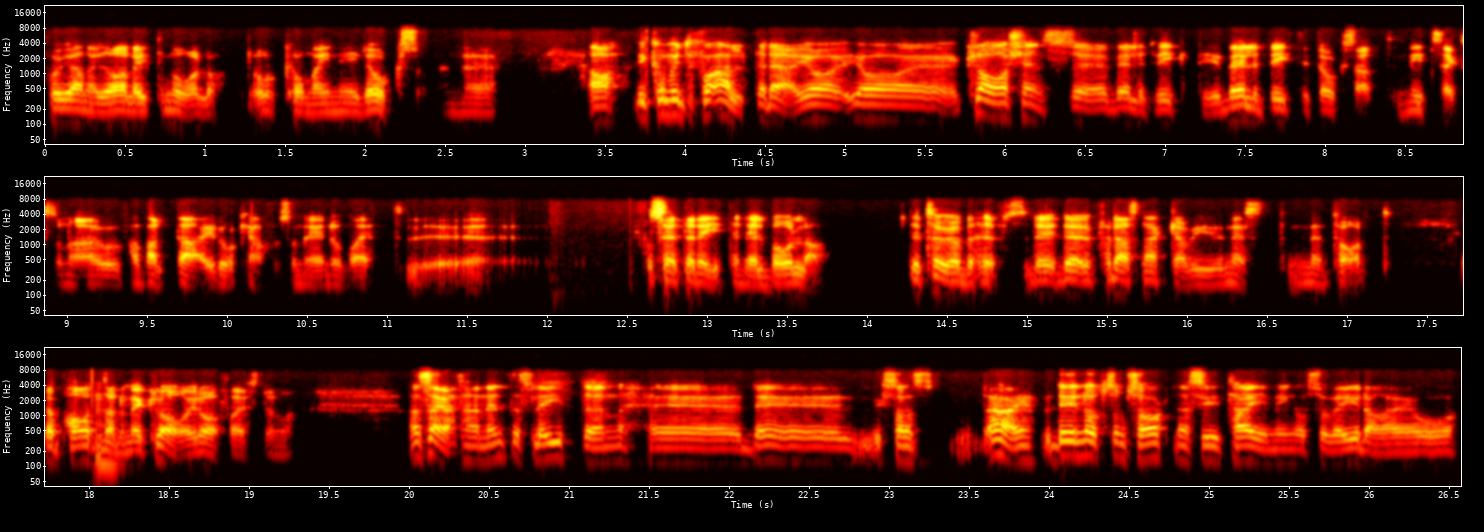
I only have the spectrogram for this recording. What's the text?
får gärna göra lite mål och, och komma in i det också. Men, eh, ja, vi kommer inte få allt det där. Jag, jag, Klar känns väldigt viktig. Väldigt viktigt också att mittsexorna och framförallt Darj då kanske som är nummer ett får sätta dit en del bollar. Det tror jag behövs. Det, det, för där snackar vi ju mest mentalt. Jag pratade mm. med Klar idag förresten. Han säger att han är inte sliten. Eh, det, är liksom, nej, det är något som saknas i timing och så vidare. Och,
